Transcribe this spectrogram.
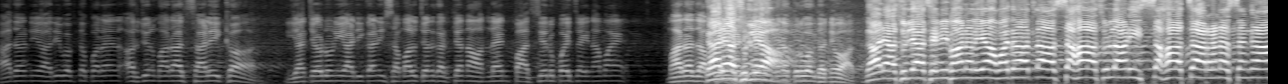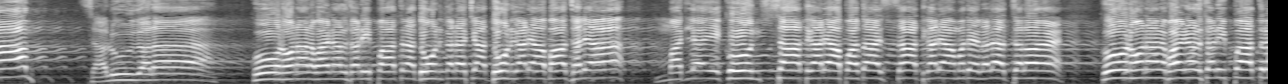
आदरणीय हरिभक्त परायण अर्जुन महाराज साळेकर यांच्याकडून या ठिकाणी समालोचन करताना ऑनलाईन पाचशे रुपयाचा इनाम आहे. महाराज गाड्या सुटल्या. मनपूर्वक धन्यवाद. गाड्या सुटल्या सेमीफायनल या मैदानातला सहा सुटला आणि सहाचा रणसंग्राम चालू झाला. कोण होणार फायनलसाठी? पात्र दोन गाड्याच्या दोन गाड्या बाद झाल्या. मधल्या एकूण सात गाड्या पाहताय. सात गाड्यामध्ये लढत चालू आहे कोण होणार फायनलसाठी? पात्र.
